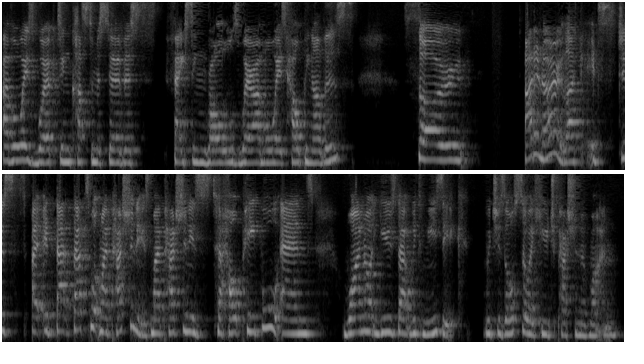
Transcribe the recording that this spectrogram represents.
I've always worked in customer service facing roles where I'm always helping others. So I don't know, like it's just it, that that's what my passion is. My passion is to help people and why not use that with music, which is also a huge passion of mine.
